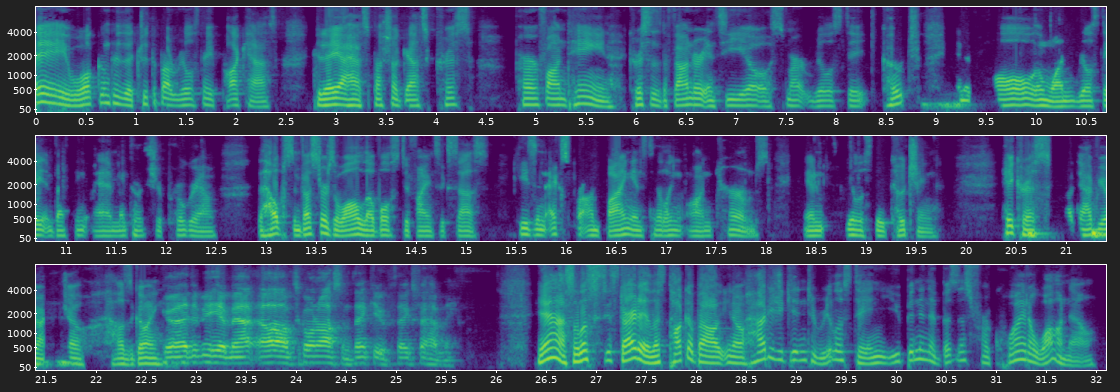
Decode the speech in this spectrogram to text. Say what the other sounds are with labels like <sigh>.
Hey, welcome to the Truth About Real Estate podcast. Today I have special guest Chris Prefontaine. Chris is the founder and CEO of Smart Real Estate Coach and it's all-in-one real estate investing and mentorship program that helps investors of all levels to find success. He's an expert on buying and selling on terms and real estate coaching. Hey, Chris, glad to have you on the show. How's it going? Good to be here, Matt. Oh, it's going awesome. Thank you. Thanks for having me. Yeah, so let's get started. Let's talk about, you know, how did you get into real estate? And you've been in the business for quite a while now.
